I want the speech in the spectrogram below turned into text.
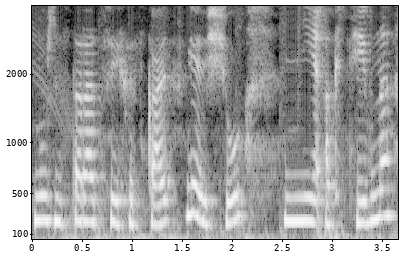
Нужно стараться их искать. Я ищу не активно,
